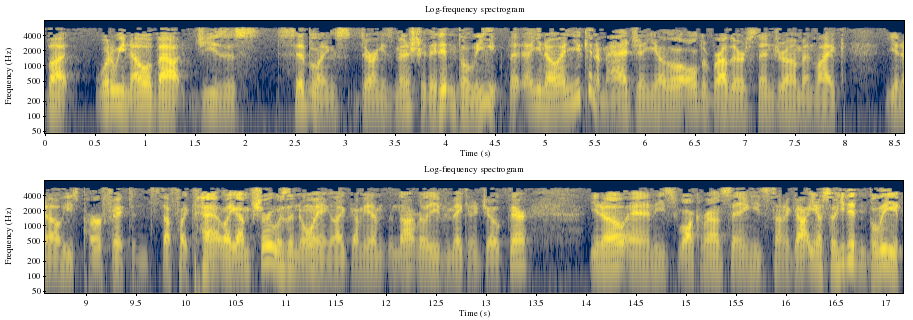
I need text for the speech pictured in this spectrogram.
But what do we know about Jesus' siblings during his ministry? They didn't believe. You know, and you can imagine, you know, the older brother syndrome and like, you know, he's perfect and stuff like that. Like, I'm sure it was annoying. Like, I mean, I'm not really even making a joke there. You know, and he's walking around saying he's the son of God. You know, so he didn't believe.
